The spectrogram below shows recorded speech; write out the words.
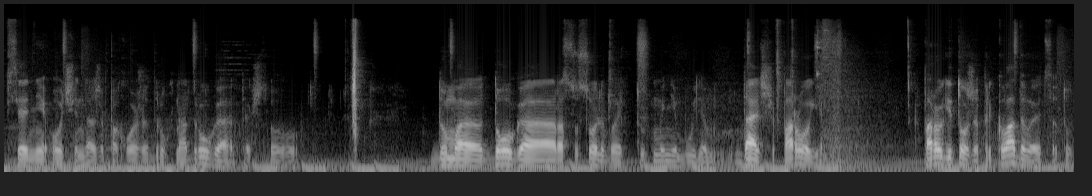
Все они очень даже похожи друг на друга, так что... Думаю, долго рассусоливать тут мы не будем. Дальше, пороги. Пороги тоже прикладываются тут.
